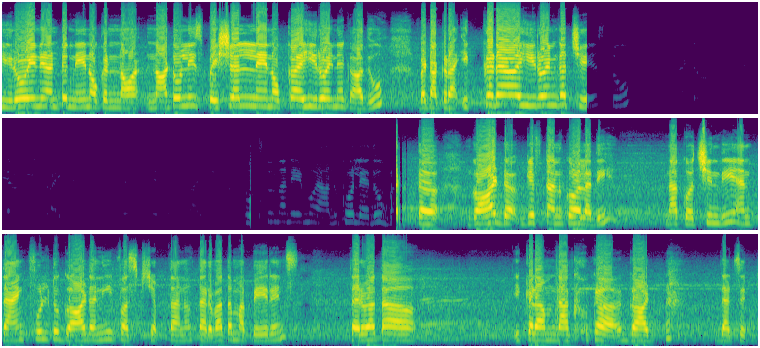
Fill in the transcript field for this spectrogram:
హీరోయిన్ అంటే నేను ఒక నాట్ ఓన్లీ స్పెషల్ నేను ఒక్క హీరోయినే కాదు బట్ అక్కడ ఇక్కడ హీరోయిన్ గా చేస్తూ అనుకోలేదు బట్ uh, గాడ్ గిఫ్ట్ అనుకోవాలి అది నాకు వచ్చింది అండ్ థ్యాంక్ఫుల్ టు గాడ్ అని ఫస్ట్ చెప్తాను తర్వాత మా పేరెంట్స్ తర్వాత ఇక్కడ నాకు ఒక గాడ్ దట్స్ ఇట్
